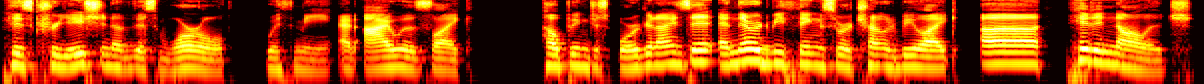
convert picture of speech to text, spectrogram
his creation of this world with me, and I was like helping just organize it. And there would be things where Trent would be like, uh, hidden knowledge.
